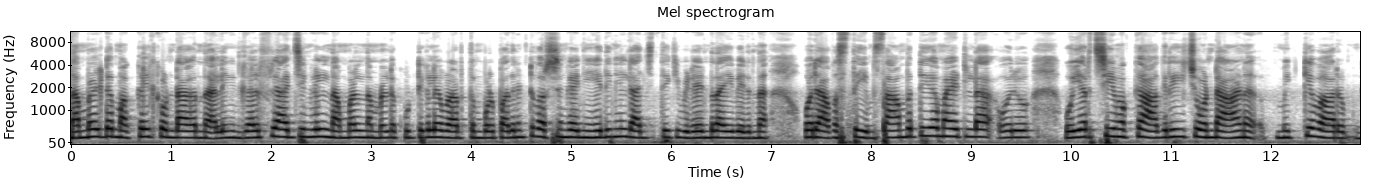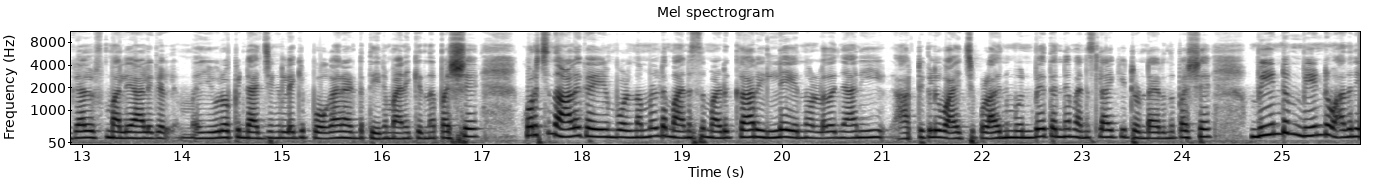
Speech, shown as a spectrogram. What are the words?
നമ്മളുടെ മക്കൾക്കുണ്ടാകുന്ന അല്ലെങ്കിൽ ഗൾഫ് രാജ്യങ്ങളിൽ നമ്മൾ നമ്മളുടെ കുട്ടികളെ വളർത്തുമ്പോൾ പതിനെട്ട് വർഷം കഴിഞ്ഞ് ഏതെങ്കിലും രാജ്യത്തേക്ക് വിടേണ്ടതായി വരുന്ന ഒരവസ്ഥയും സാമ്പത്തികമായിട്ടുള്ള ഒരു ഉയർച്ചയും ഒക്കെ ആഗ്രഹിച്ചുകൊണ്ടാണ് മിക്കവാറും ഗൾഫ് മലയാളികൾ യൂറോപ്യൻ രാജ്യങ്ങളിലേക്ക് പോകാനായിട്ട് തീരുമാനിക്കുന്നത്. പക്ഷേ കുറച്ച് നാൾ കഴിയുമ്പോൾ നമ്മളുടെ മനസ്സ് മടുക്കാറില്ലേ എന്നുള്ളത് ഞാൻ ഈ ആർട്ടിക്കിൾ വായിച്ചപ്പോൾ അതിന് മുൻപേ തന്നെ മനസ്സിലാക്കിയിട്ടുണ്ടായിരുന്നു. പക്ഷേ വീണ്ടും വീണ്ടും അതിനെ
